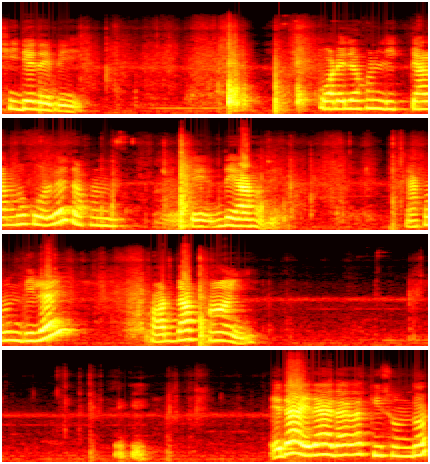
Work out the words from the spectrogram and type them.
ছিঁড়ে দেবে। পরে যখন লিখতে আরম্ভ করবে তখন দেয়া হবে। এখন দিলেই ফর দা ফাইন এটা এটা এটা এটা কি সুন্দর।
